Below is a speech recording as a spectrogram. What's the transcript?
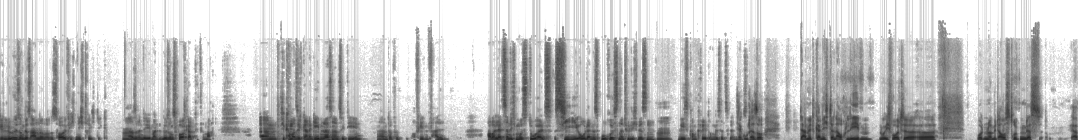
Die Lösung des anderen ist häufig nicht richtig. Mhm. Also wenn da jemand einen Lösungsvorschlag dafür macht. Ähm, die kann man sich gerne geben lassen als Idee, ja, dafür auf jeden Fall. Aber letztendlich musst du als CEO deines Buches natürlich wissen, mhm. wie es konkret umgesetzt wird. Ja gut, also damit kann ich dann auch leben. Nur ich wollte äh, wollte nur damit ausdrücken, dass ja,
